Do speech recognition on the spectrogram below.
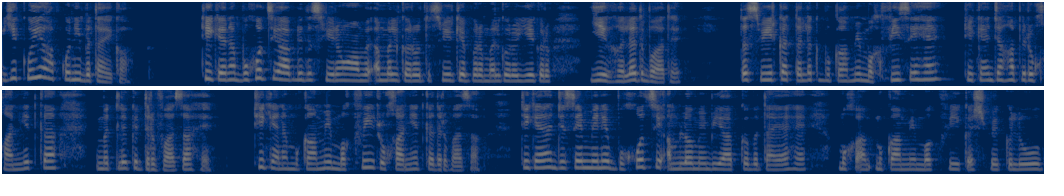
ये कोई आपको नहीं बताएगा। ठीक है ना? बहुत सी आपने तस्वीरों अमल करो, तस्वीर के ऊपर अमल करो, ये करो। ये गलत बात है। तस्वीर का तलक मुकाम मख्फी से है, ठीक है? जहाँ पे रूहानियत का मतलब कि दरवाज़ा है। ठीक है ना? मुकाम मख्फी, रूहानियत का दरवाज़ा। ठीक है ना, जिसे मैंने बहुत से अमलों में भी आपको बताया है। मुकाम मख्फी कशफ कलूब,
